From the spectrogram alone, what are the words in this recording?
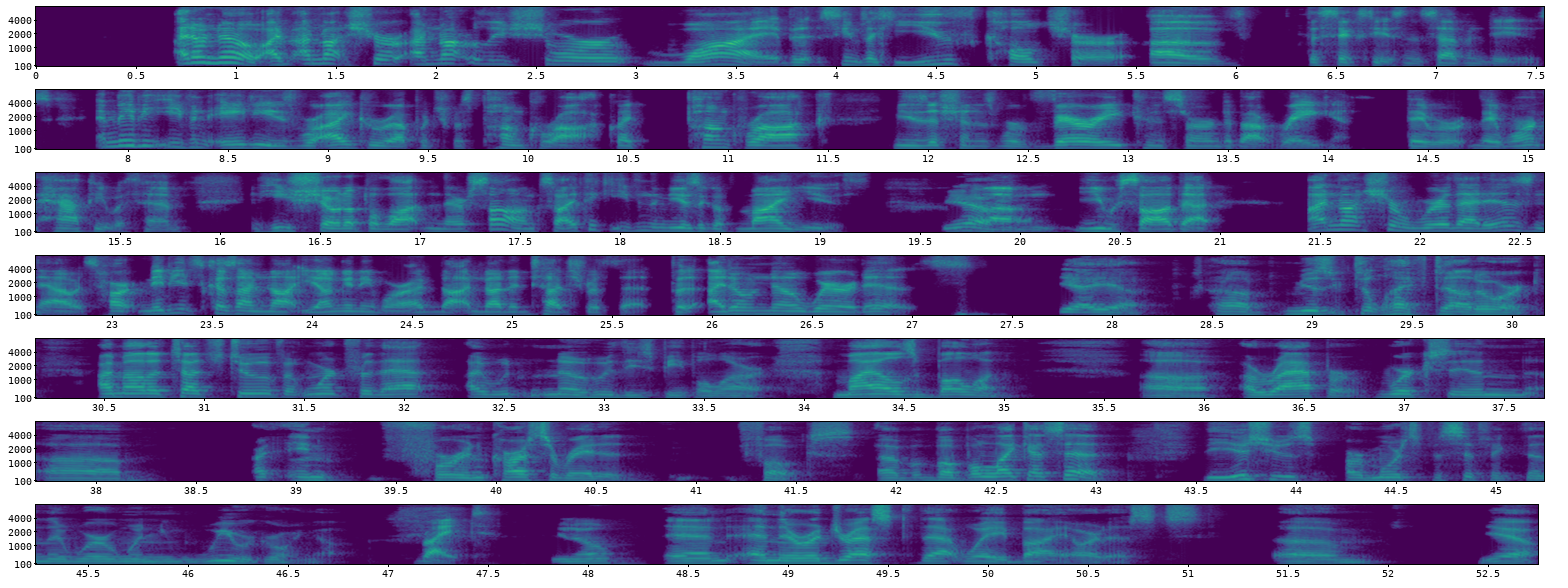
I don't know. I'm, I'm not sure. I'm not really sure why, but it seems like youth culture of the 60s and 70s, and maybe even 80s, where I grew up, which was punk rock. Like punk rock musicians were very concerned about Reagan. They were they weren't happy with him, and he showed up a lot in their song So I think even the music of my youth, yeah, um, you saw that. I'm not sure where that is now. It's hard. Maybe it's because I'm not young anymore. I'm not. I'm not in touch with it, but I don't know where it is. Yeah, yeah. Uh, musictolife.org. I'm out of touch too. If it weren't for that, I wouldn't know who these people are. miles Bullen, uh, a rapper, works in uh, in for incarcerated folks. Uh, but, but like I said, the issues are more specific than they were when we were growing up. Right. You know, and and they're addressed that way by artists. Um, yeah.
